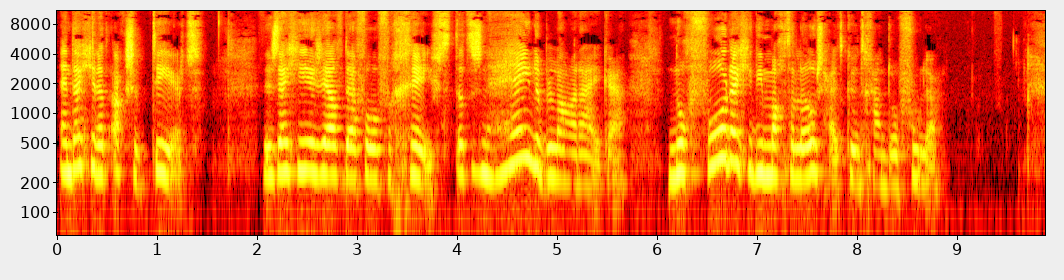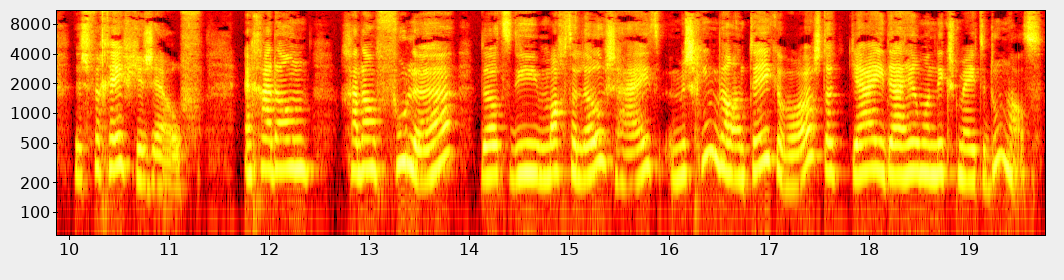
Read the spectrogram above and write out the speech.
En dat je dat accepteert. Dus dat je jezelf daarvoor vergeeft. Dat is een hele belangrijke. Nog voordat je die machteloosheid kunt gaan doorvoelen. Dus vergeef jezelf. En ga dan ga dan voelen dat die machteloosheid misschien wel een teken was dat jij daar helemaal niks mee te doen had.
